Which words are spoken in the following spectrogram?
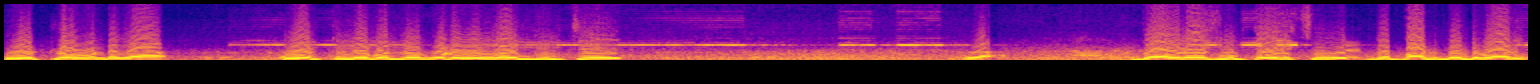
కోర్టులో ఉండగా కోర్టు నిబంధనలు కూడా ఉల్లంఘించి రా- పోలీసు డిపార్ట్మెంట్ వారు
